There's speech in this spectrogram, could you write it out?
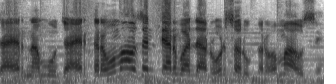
જાહેરનામું જાહેર કરવામાં આવશે ને ત્યારબાદ આ રોડ શરૂ કરવામાં આવશે.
